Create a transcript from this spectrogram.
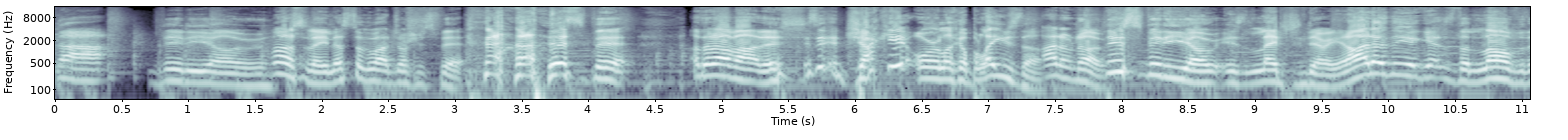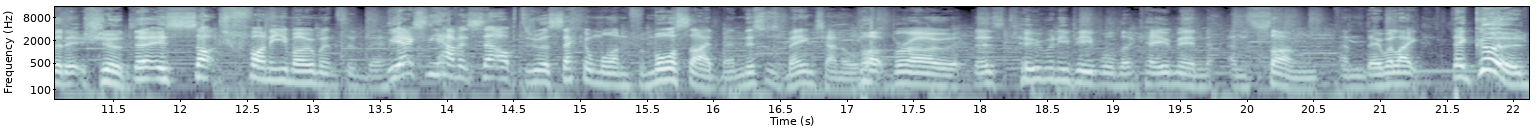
that video. Honestly, let's talk about Josh's fit. this fit. I don't know about this. Is it a jacket or like a blazer? I don't know. This video is legendary, and I don't think it gets the love that it should. There is such funny moments in this. We actually have it set up to do a second one for more Sidemen. This was main channel. But bro, there's too many people that came in and sung, and they were like, they're good,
